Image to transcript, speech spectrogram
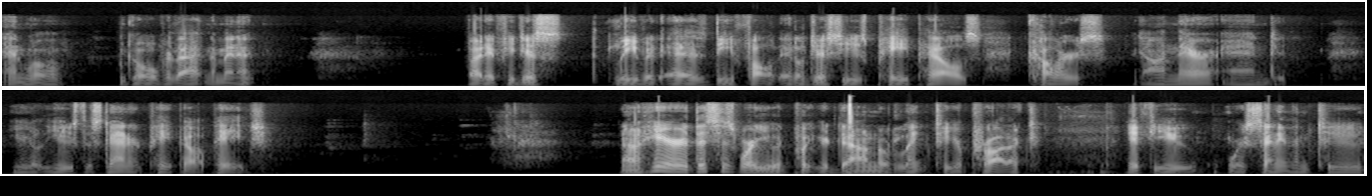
And we'll go over that in a minute. But if you just leave it as default, it'll just use PayPal's colors on there and you'll use the standard PayPal page. Now here, this is where you would put your download link to your product if you were sending them to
